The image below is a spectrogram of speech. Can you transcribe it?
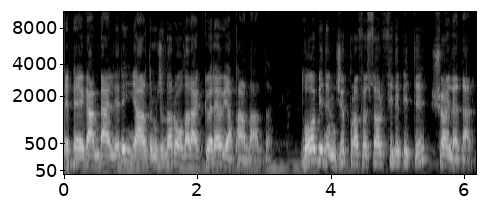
ve peygamberlerin yardımcıları olarak görev yaparlardı. Doğu bilimci Profesör Filipiti şöyle der.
